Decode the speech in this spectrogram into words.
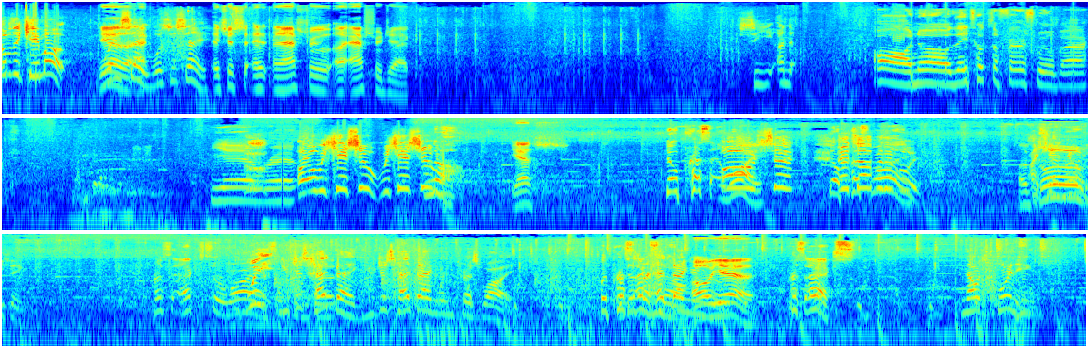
Something came up. Yeah, what did it say? What's it say? It's just an Astro, uh, Astro Jack. See, an Oh no, they took the Ferris wheel back. Yeah, rip. Oh, we can't shoot. We can't shoot. No. Yes. Yo, press Oh Y. shit! Yo, it's press happening, Y. Let's I can't do anything. Press X or Y. or Wait, you just like that. headbang. You just headbang when you press Y. Wait, press It X does the headbang now. Oh yeah. Press X. Now it's pointing.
